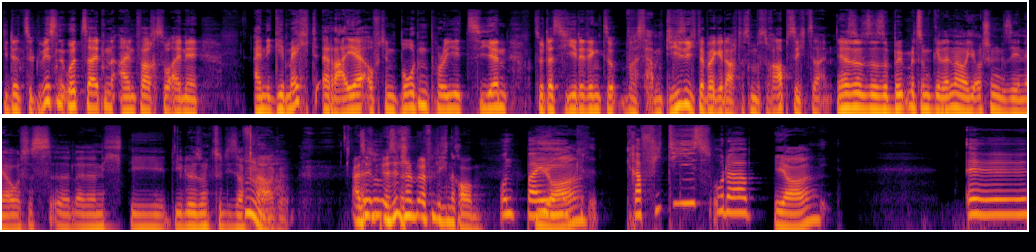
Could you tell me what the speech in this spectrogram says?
die dann zu gewissen Uhrzeiten einfach so eine eine Gemächtreihe auf den Boden projizieren, so dass jeder denkt so, was haben die sich dabei gedacht? Das muss doch Absicht sein. Ja, so, so, so Bild mit so einem Geländer habe ich auch schon gesehen, ja, aber es ist äh, leider nicht die, die Lösung zu dieser Frage. Also, Also- wir sind schon im öffentlichen Raum. Und bei Ja. Gra- Graffitis oder Ja, äh,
